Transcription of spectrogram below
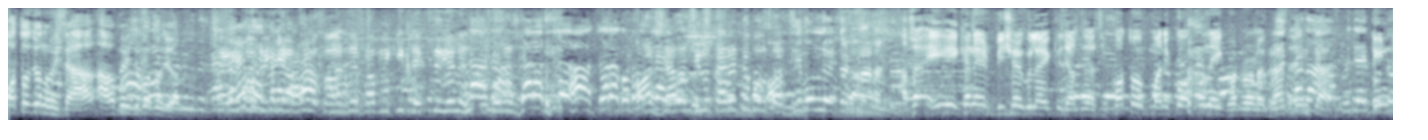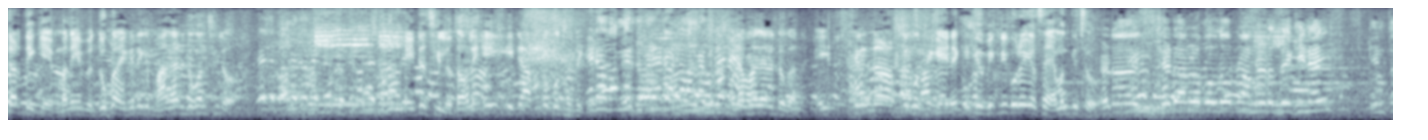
কতজন হয়েছে আহ- আহত হয়েছে কতজন? জীবন লইতো টানাটানি আচ্ছা এই এখানের বিষয়গুলো একটু জানতে চাচ্ছি। কত মানে কখন এই ঘটনাটা তিনটার দিকে। মানে দোকান এখানে কি ভাঙারি দোকান ছিল? এইটা ছিল। তাহলে এই এটা আসলো কোথা থেকে? এটা ভাঙারি দোকান এই সিলিন্ডার আসলো কোথা থেকে? এটা কি কেউ বিক্রি করে গেছে? এমন কিছু? সেটা আমরা বলতে পারব আমরা এটা দেখি নাই। কিন্তু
